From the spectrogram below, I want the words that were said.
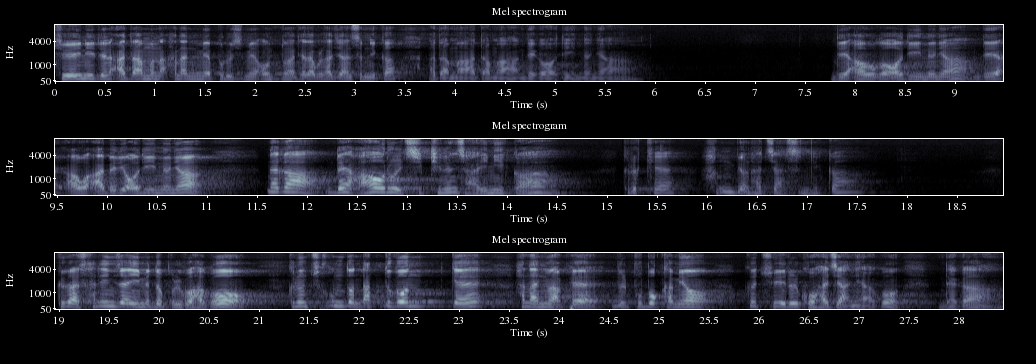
죄인이 된 아담은 하나님의 부르심에 엉뚱한 대답을 하지 않습니까? 아담아, 아담아, 내가 어디 있느냐? 내 아우가 어디 있느냐? 내 아우 아벨이 어디 있느냐? 내가 내 아우를 지키는 자이니까 그렇게 항변하지 않습니까? 그가 살인자임에도 불구하고 그는 조금 더 낯뜨겁게 하나님 앞에 늘 부복하며 그 죄를 고하지 아니하고 내가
